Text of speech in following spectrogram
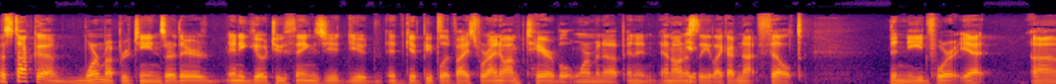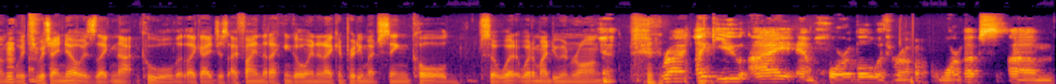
Let's talk um, warm up routines. Are there any go to things you you'd give people advice for? I know I'm terrible at warming up, and and honestly, yeah. like I've not felt the need for it yet. Um, which which I know is like not cool, but like I just I find that I can go in and I can pretty much sing cold. So what what am I doing wrong? Yeah. right, like you, I am horrible with warm ups, um,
